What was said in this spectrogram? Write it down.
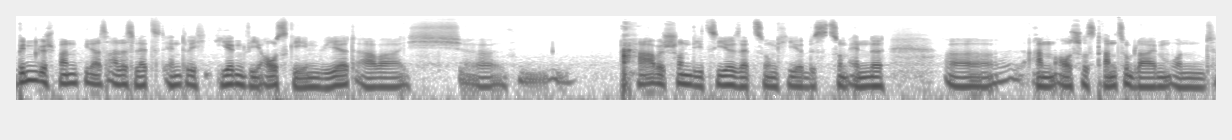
bin gespannt, wie das alles letztendlich irgendwie ausgehen wird, aber ich äh, habe schon die Zielsetzung hier bis zum Ende äh, am Ausschuss dran zu bleiben und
